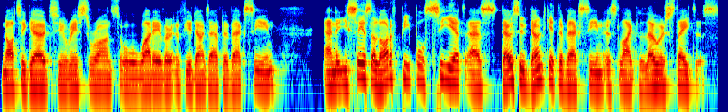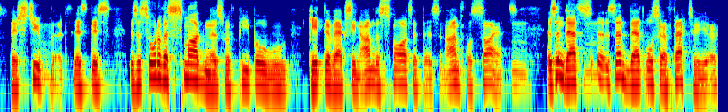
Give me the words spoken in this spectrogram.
not to go to restaurants or whatever if you don't have the vaccine. And he says a lot of people see it as those who don't get the vaccine is like lower status. They're stupid. There's this there's a sort of a smugness with people who get the vaccine. I'm the smarter person. I'm for science. Mm. Isn't that mm. isn't that also a factor here?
